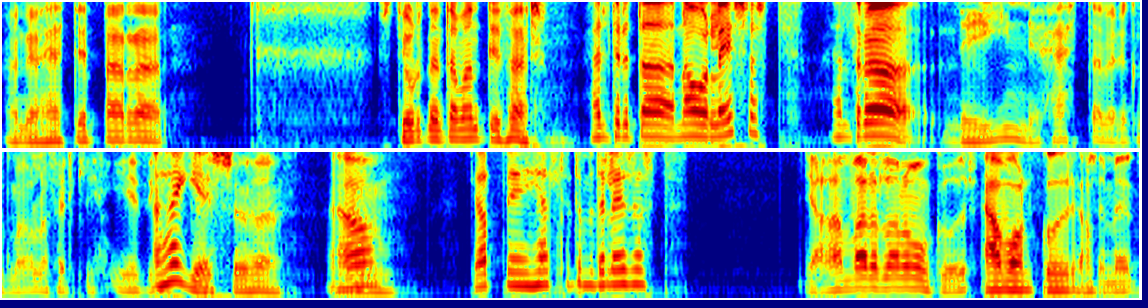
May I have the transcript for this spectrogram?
þannig að þetta er bara stjórnendavandi þar? Heldur þetta ná að leysast? Heldur að, Neini, þetta verður einhver málaferli. Ég það er ekki? ekki? viss um það. Já, Bjarni held þetta myndi leysast? Já, hann var allan á vongóður. Já, von góður, já. Sem er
